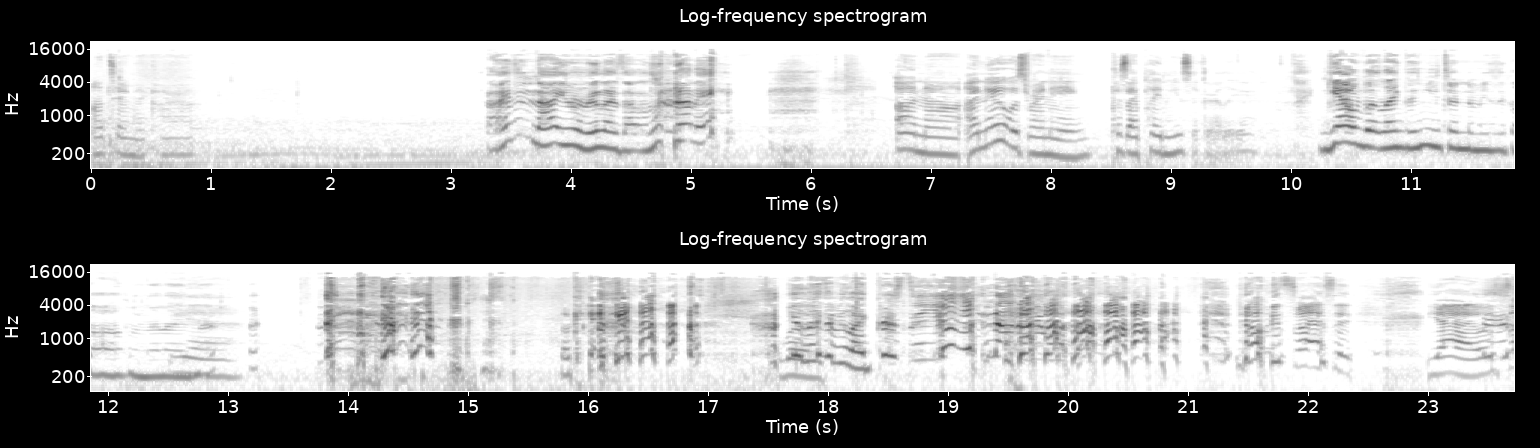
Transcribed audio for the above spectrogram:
I'll turn my car off. I did not even realize that was running. Oh no, I knew it was running because I played music earlier. Yeah, but like then you turn the music off and then I. Yeah. Okay. you Well, looked at me like Christin. You should not. do no, it's what I said. Yeah, it was so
